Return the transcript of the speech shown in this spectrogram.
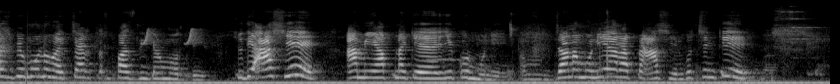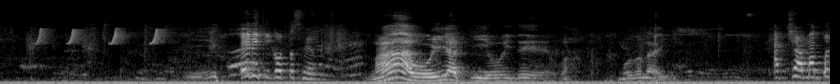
আসবে মনে হয় চার পাঁচ দিনের মধ্যে। যদি আসে আমি আপনাকে ইয়ে করব নি জানাব নি আর আপনি আসেন বুঝছেন কি? এটি কি করতেছেন? না ওই আর কি ওই যে বোঝো নাই। আচ্ছা আমার তো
